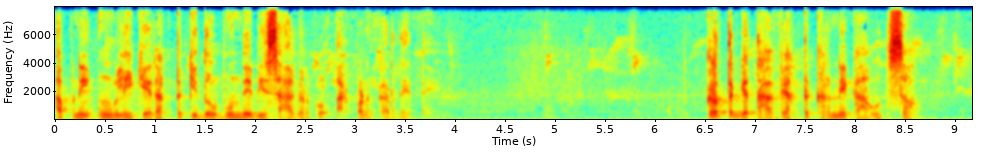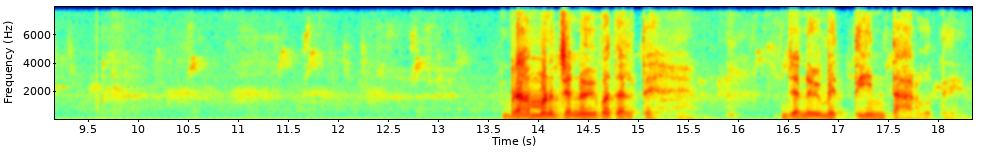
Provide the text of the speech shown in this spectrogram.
अपनी उंगली के रक्त की दो बूंदे भी सागर को अर्पण कर देते। कृतज्ञता व्यक्त करने का उत्सव ब्राह्मण जनवी बदलते हैं। जनवी में तीन तार होते हैं।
